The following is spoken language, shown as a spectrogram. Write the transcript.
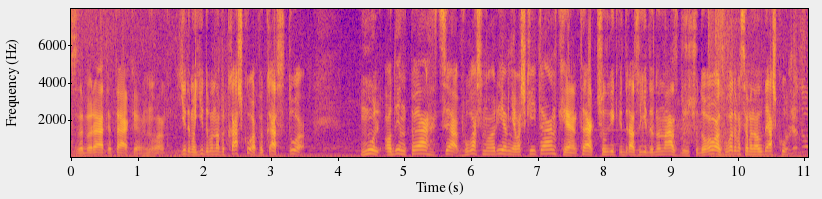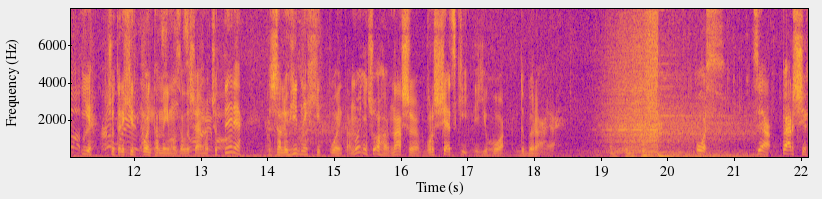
забирати. Так, ну, їдемо, їдемо на ВКшку, ВК 100 01П, це 8 рівня важкий танк. Так, чоловік відразу їде до нас, дуже чудово. Зводимося ми на ЛДшку. І 4 хітпойнта ми йому залишаємо. 4 жалюгідних хітпойнта. Ну нічого, наш Борщецький його добирає. Ось це перших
